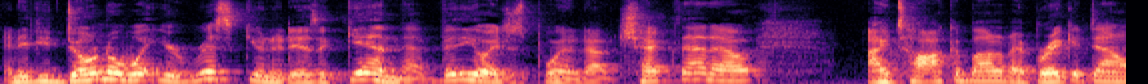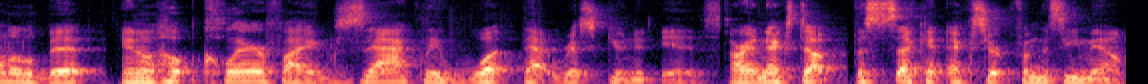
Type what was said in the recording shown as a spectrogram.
And if you don't know what your risk unit is, again, that video I just pointed out, check that out. I talk about it, I break it down a little bit, and it'll help clarify exactly what that risk unit is. All right, next up, the second excerpt from this email.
